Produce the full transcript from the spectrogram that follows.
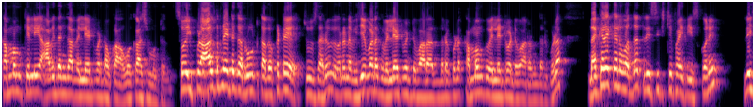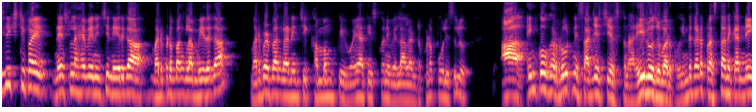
ఖమ్మంకి వెళ్ళి ఆ విధంగా వెళ్ళేటువంటి ఒక అవకాశం ఉంటుంది. సో ఇప్పుడు ఆల్టర్నేట్గా రూట్ అదొకటే చూసారు ఎవరైనా విజయవాడకు వెళ్ళేటువంటి వారందరూ కూడా ఖమ్మంకి వెళ్ళేటువంటి వారందరూ కూడా నగరేకల వద్ద త్రీ సిక్స్టీ ఫైవ్ తీసుకొని three sixty five national highway నుంచి నేరుగా మరిపడ బంగ్లా మీదుగా మరిపడ బంగ్లా నుంచి ఖమ్మంకి వయా తీసుకొని వెళ్ళాలంటూ కూడా పోలీసులు ఆ ఇంకొక రూట్ని సజెస్ట్ చేస్తున్నారు ఈ రోజు వరకు. ఎందుకంటే ప్రస్తుతానికి అన్ని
